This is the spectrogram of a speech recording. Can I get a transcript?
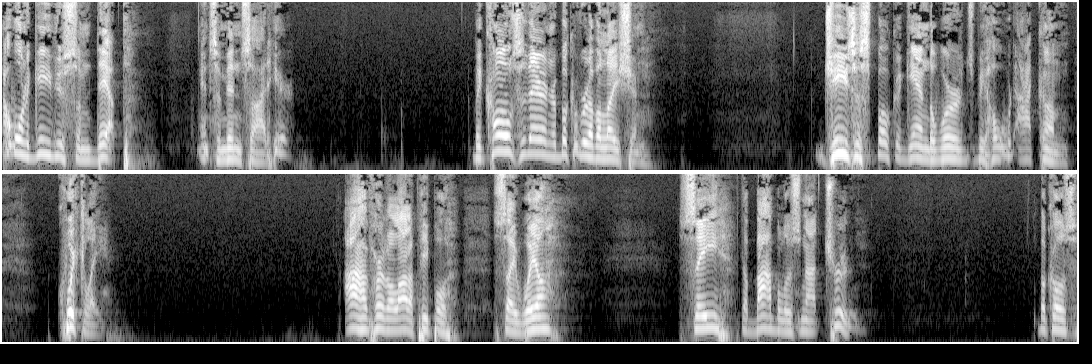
I want to give you some depth and some insight here. Because there in the book of Revelation, Jesus spoke again the words, Behold, I come quickly. I have heard a lot of people say, Well, see, the Bible is not true because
